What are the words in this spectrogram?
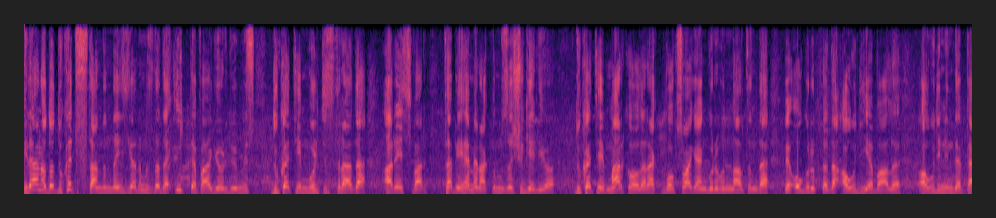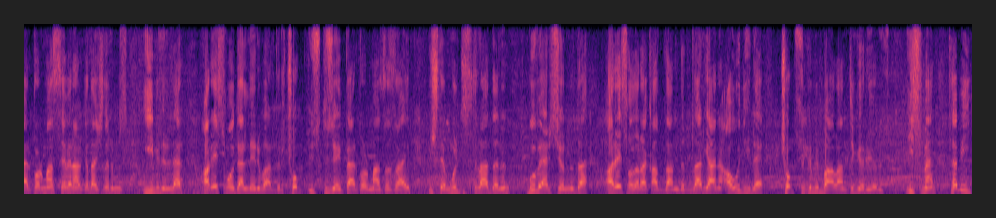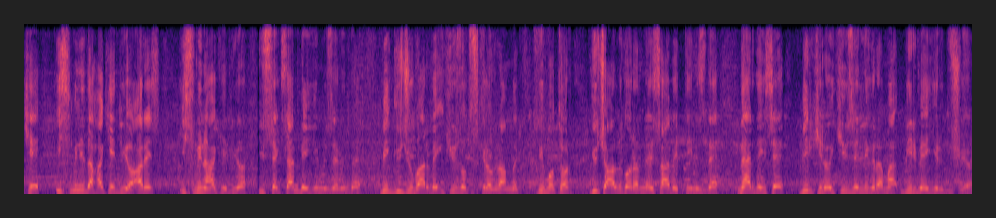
Milano'da Ducati standındayız. Yanımızda da ilk defa gördüğümüz Ducati Multistrada RS var. Tabii hemen aklımıza şu geliyor. Ducati marka olarak Volkswagen grubunun altında ve o grupta da Audi'ye bağlı. Audi'nin de performans seven arkadaşlarımız iyi bilirler. RS modelleri vardır. Çok üst düzey performansa sahip. İşte Multistrada'nın bu versiyonunu da RS olarak adlandırdılar. Yani Audi ile çok sıkı bir bağlantı görüyoruz ismen. Tabii ki ismini de hak ediyor. RS ismini hak ediyor. 180 beygirin üzerinde bir gücü var ve 230 kilogramlık bir motor. Güç ağırlık oranını hesap ettiğinizde neredeyse 1 kilo 250 grama bir beygir düşüyor.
